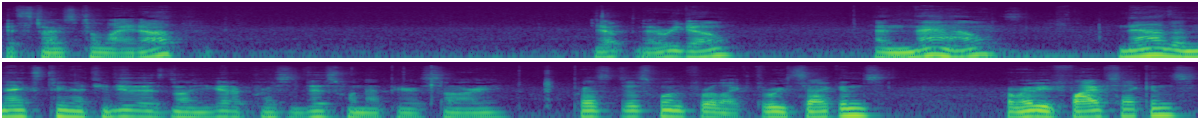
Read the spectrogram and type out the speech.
It starts to light up. Yep, there we go. And now, now the next thing that you do is, no, you got to press this one up here, sorry. Press this one for like three seconds, or maybe five seconds,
